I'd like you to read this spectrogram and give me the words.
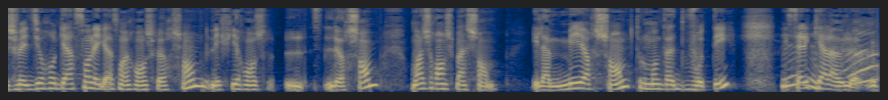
je vais dire aux garçons, les garçons ils rangent leur chambre, les filles rangent leur chambre, moi je range ma chambre. Et la meilleure chambre, tout le monde va voter. Et celle qui a le, le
